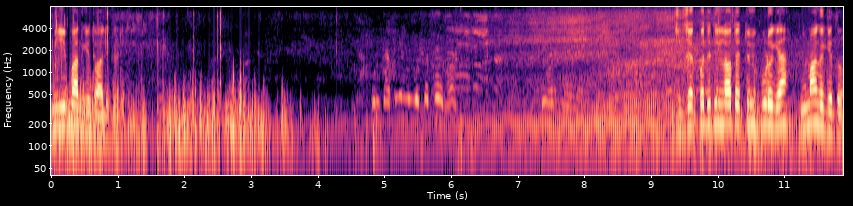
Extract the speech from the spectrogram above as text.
मी पात घेतो अलीकडे. झिकझॅक पद्धतीने लावताय तुम्ही पुढे घ्या. मी मागं घेतो.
